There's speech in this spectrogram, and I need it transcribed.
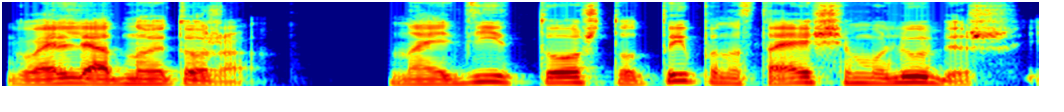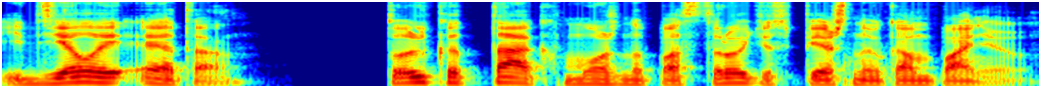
говорили одно и то же. Найди то, что ты по-настоящему любишь, и делай это. Только так можно построить успешную компанию.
